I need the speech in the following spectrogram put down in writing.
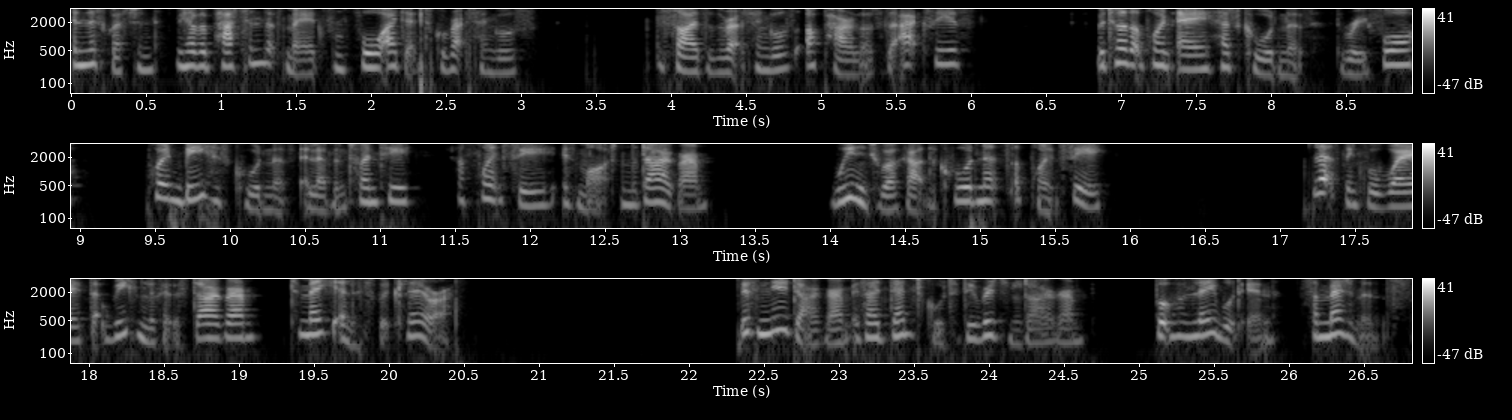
In this question, we have a pattern that's made from four identical rectangles. The sides of the rectangles are parallel to the axes. We're told that point A has coordinates 3, 4, point B has coordinates 11, 20, and point C is marked on the diagram. We need to work out the coordinates of point C. Let's think of a way that we can look at this diagram to make it a little bit clearer. This new diagram is identical to the original diagram, but we've labelled in some measurements.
